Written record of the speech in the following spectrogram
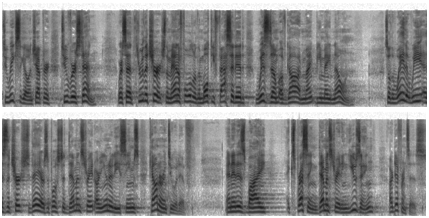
two weeks ago in chapter 2, verse 10, where it said, Through the church, the manifold or the multifaceted wisdom of God might be made known. So, the way that we as the church today are supposed to demonstrate our unity seems counterintuitive. And it is by expressing, demonstrating, using our differences.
